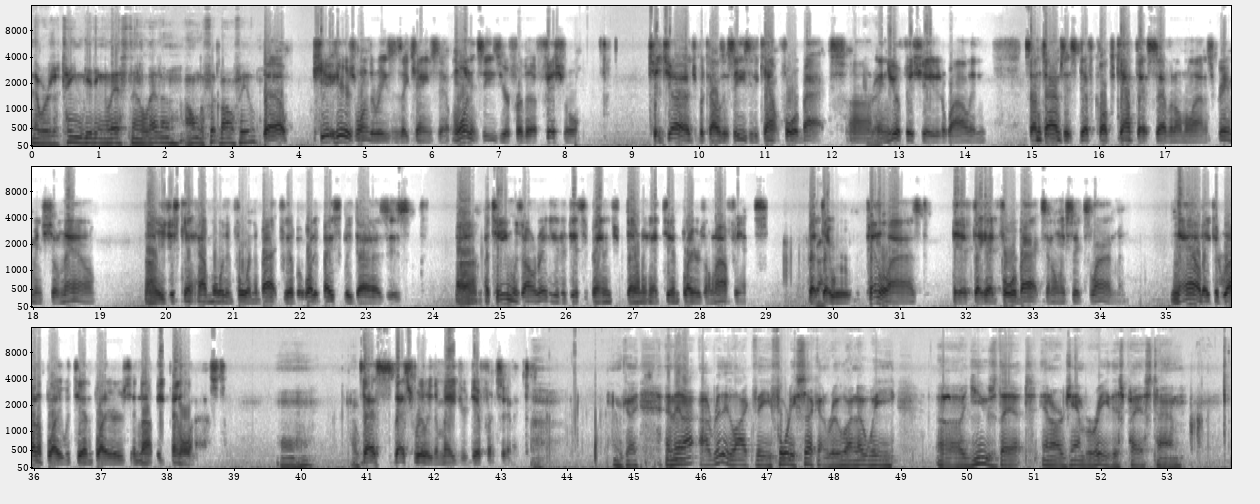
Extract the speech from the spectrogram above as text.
there was a team getting less than 11 on the football field? Well, here's one of the reasons they changed that. One, it's easier for the official to judge because it's easy to count four backs. Uh, and you officiated a while, and sometimes it's difficult to count that seven on the line of scrimmage. So now uh, you just can't have more than four in the backfield. But what it basically does is uh, a team was already at a disadvantage. They only had 10 players on offense, but right. they were penalized if they had four backs and only six linemen. Now they could run a play with 10 players and not be penalized. Mm-hmm. Okay. That's that's really the major difference in it. Okay, and then I, I really like the 40 second rule. I know we uh, used that in our jamboree this past time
